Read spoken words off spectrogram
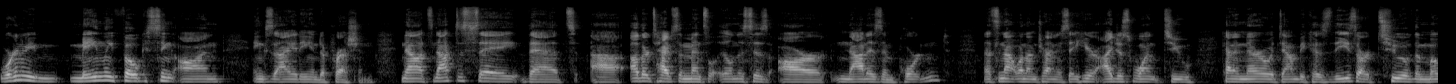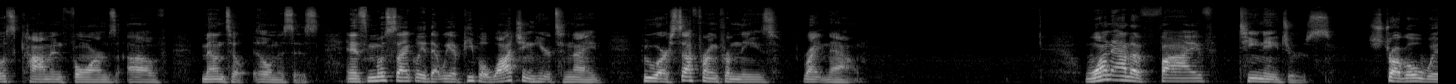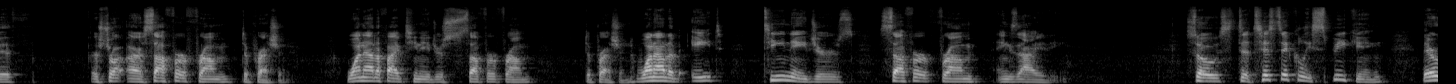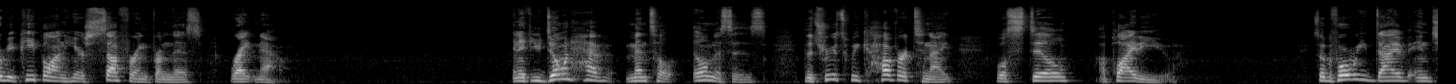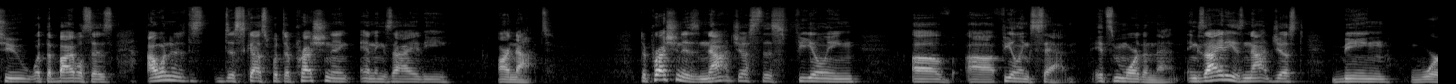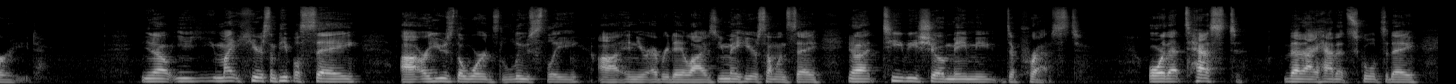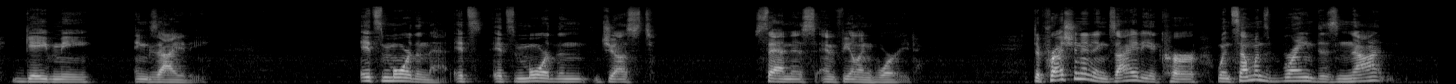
we're going to be mainly focusing on anxiety and depression. Now, it's not to say that uh, other types of mental illnesses are not as important. That's not what I'm trying to say here. I just want to kind of narrow it down because these are two of the most common forms of mental illnesses. And it's most likely that we have people watching here tonight who are suffering from these right now. One out of five teenagers struggle with or, or suffer from depression. One out of five teenagers suffer from depression. One out of eight teenagers suffer from anxiety. So, statistically speaking, there would be people on here suffering from this right now. And if you don't have mental illnesses, the truths we cover tonight will still apply to you. So before we dive into what the Bible says, I wanted to discuss what depression and anxiety are not. Depression is not just this feeling of uh, feeling sad. It's more than that. Anxiety is not just being worried. You know, you, you might hear some people say, uh, or use the words loosely uh, in your everyday lives. You may hear someone say, you know, that TV show made me depressed, or that test that I had at school today gave me anxiety. It's more than that. It's it's more than just sadness and feeling worried. Depression and anxiety occur when someone's brain does not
